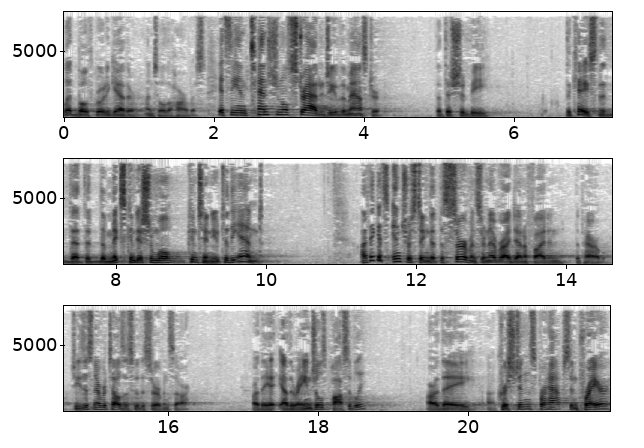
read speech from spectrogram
Let both grow together until the harvest. It's the intentional strategy of the master that this should be the case, that, that the, the mixed condition will continue to the end. I think it's interesting that the servants are never identified in the parable. Jesus never tells us who the servants are. Are they other angels? Possibly. Are they uh, Christians, perhaps, in prayer,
